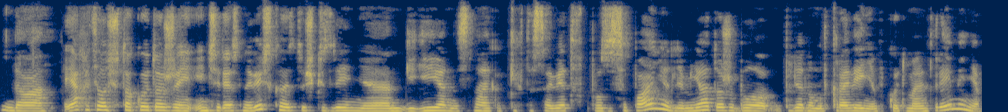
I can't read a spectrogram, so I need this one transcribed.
Да. Я хотела еще такую тоже интересную вещь сказать с точки зрения гигиены сна и каких-то советов по засыпанию. Для меня тоже было определенным откровением в какой-то момент времени.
